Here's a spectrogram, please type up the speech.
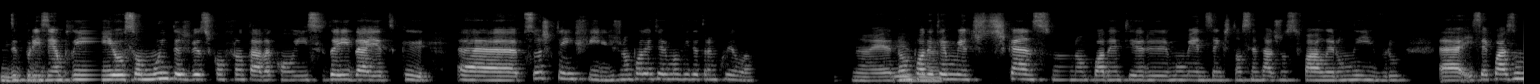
De, por exemplo, e eu sou muitas vezes confrontada com isso, da ideia de que uh, pessoas que têm filhos não podem ter uma vida tranquila. Não, é? não podem ter momentos de descanso, não podem ter eh, momentos em que estão sentados no sofá a ler um livro. Uh, isso é quase um.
